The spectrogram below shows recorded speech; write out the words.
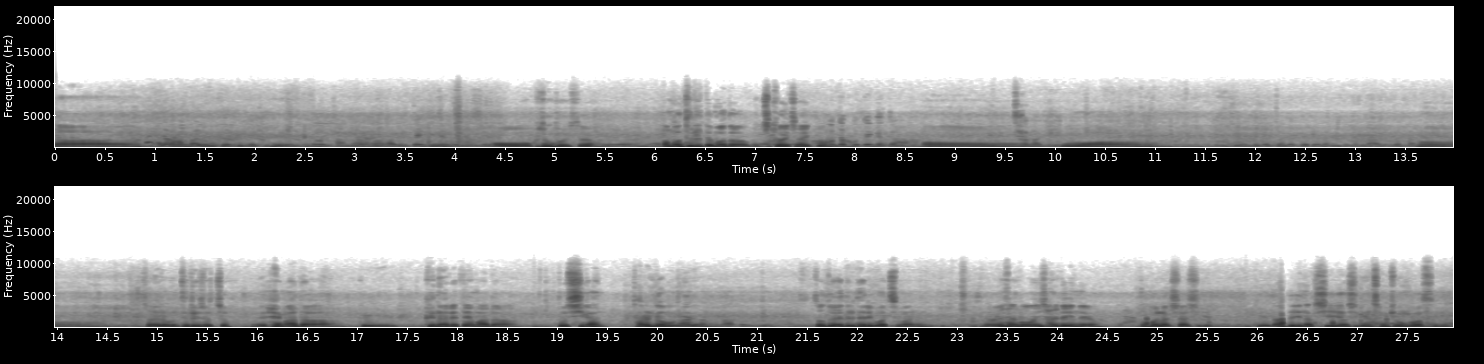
아, 아까 한 마리 있었던 거 지금. 오, 그 정도였어요? 한 번 들을 때마다 묵직하게 차 있고. 혼자 못 당겼다. 어. 차가지고. 우와. 어. 자, 여러분 들으셨죠? 네, 해마다 그 그날의 때마다 또 시간 다른가 봅니다. 저도 애들 데리고 왔지만 어, 해상공원이 잘 돼 있네요. 통발 낚시 하시게. 이렇게 나들이 낚시 하시기엔 참 좋은 것 같습니다.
